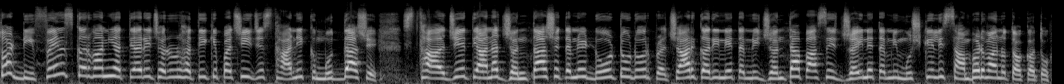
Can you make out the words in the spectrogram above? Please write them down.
તો આ ડિફેન્સ કરવાની અત્યારે જરૂર હતી કે પછી જે સ્થાનિક મુદ્દા છે જે ત્યાંના જનતા છે તેમને ડોર ટુ ડોર પ્રચાર કરીને તેમની જનતા પાસે જઈને તેમની મુશ્કેલી સાંભળવાનો તક હતો.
